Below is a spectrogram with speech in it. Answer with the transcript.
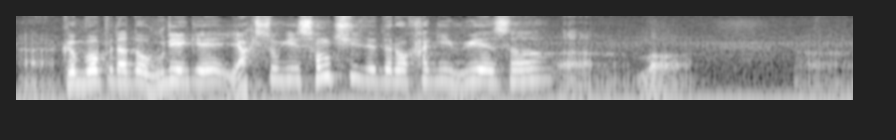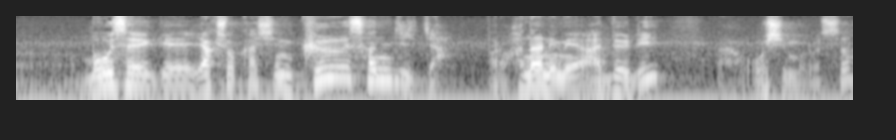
아, 그 무엇보다도 우리에게 약속이 성취되도록 하기 위해서 어, 뭐 어, 모세에게 약속하신 그 선지자 바로 하나님의 아들이 오심으로써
